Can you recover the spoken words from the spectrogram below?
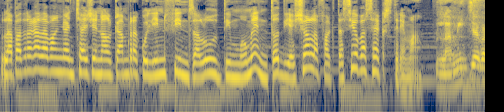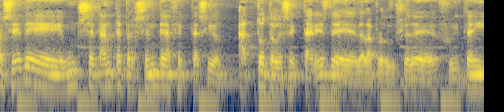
La pedregada va enganxar gent al camp recollint fins a l'últim moment. Tot i això, l'afectació va ser extrema. La mitja va ser d'un 70% d'afectació a totes les hectàrees de, de la producció de fruita i,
